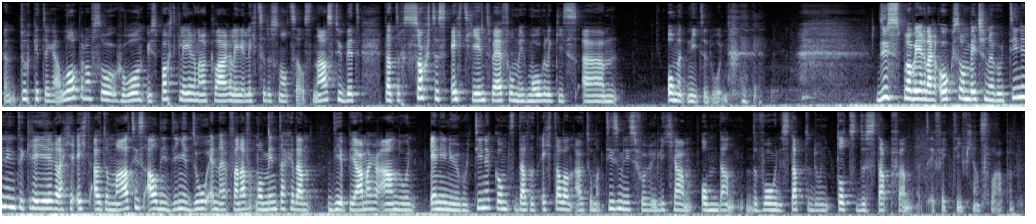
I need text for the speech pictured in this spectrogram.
een toerke te gaan lopen of zo, gewoon je sportkleren al klaarleggen, legt ze de snot zelfs naast je bed, dat er s ochtends echt geen twijfel meer mogelijk is um, om het niet te doen. Dus probeer daar ook zo'n beetje een routine in te creëren. Dat je echt automatisch al die dingen doet. En vanaf het moment dat je dan die pyjama gaat aandoen en in je routine komt, dat het echt al een automatisme is voor je lichaam om dan de volgende stap te doen tot de stap van het effectief gaan slapen.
